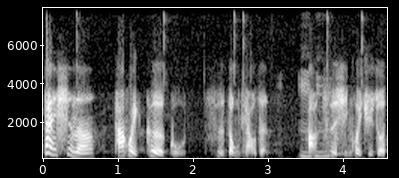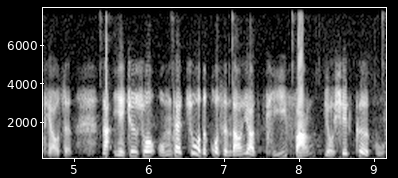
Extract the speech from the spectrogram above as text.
但是呢，它会个股自动调整。好，自行会去做调整。那也就是说，我们在做的过程当中要提防有些个股，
